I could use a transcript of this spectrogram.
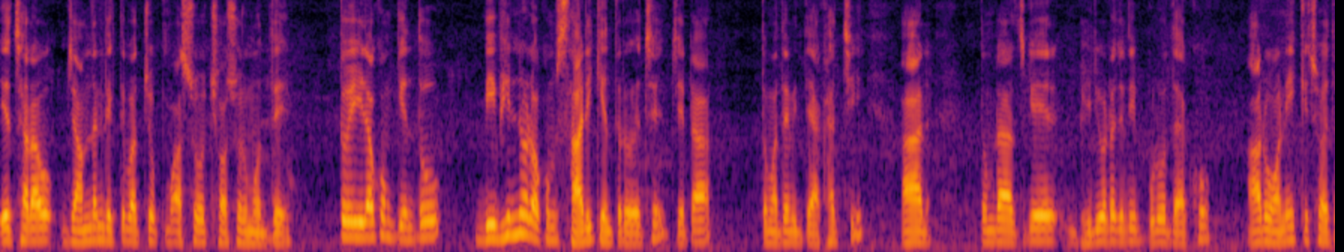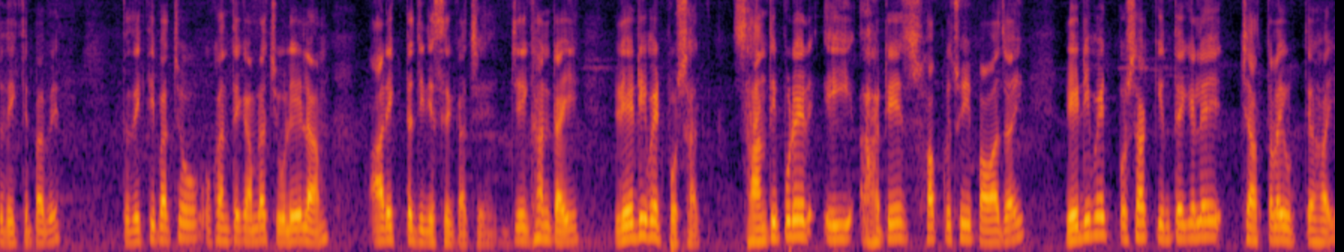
এছাড়াও জামদানি দেখতে পাচ্ছ পাঁচশো, ছশোর মধ্যে। তো এই রকম কিন্তু বিভিন্ন রকম শাড়ি কিন্তু রয়েছে, যেটা তোমাদের আমি দেখাচ্ছি। আর তোমরা আজকের ভিডিওটা যদি পুরো দেখো আরও অনেক কিছু হয়তো দেখতে পাবে। তো দেখতে পাচ্ছ, ওখান থেকে আমরা চলে এলাম আরেকটা জিনিসের কাছে, যেখানটায় রেডিমেড পোশাক। শান্তিপুরের এই হাটে সব কিছুই পাওয়া যায়। রেডিমেড পোশাক কিনতে গেলে চারতলায় উঠতে হয়।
